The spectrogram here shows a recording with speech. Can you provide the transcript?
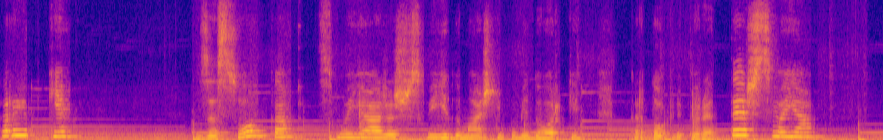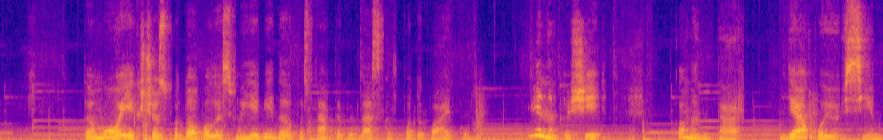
рибки, засолка своя же ж, свої домашні помідорки, картоплі пюре теж своя. Тому, якщо сподобалось моє відео, поставте, будь ласка, вподобайку і напишіть коментар. Дякую всім!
